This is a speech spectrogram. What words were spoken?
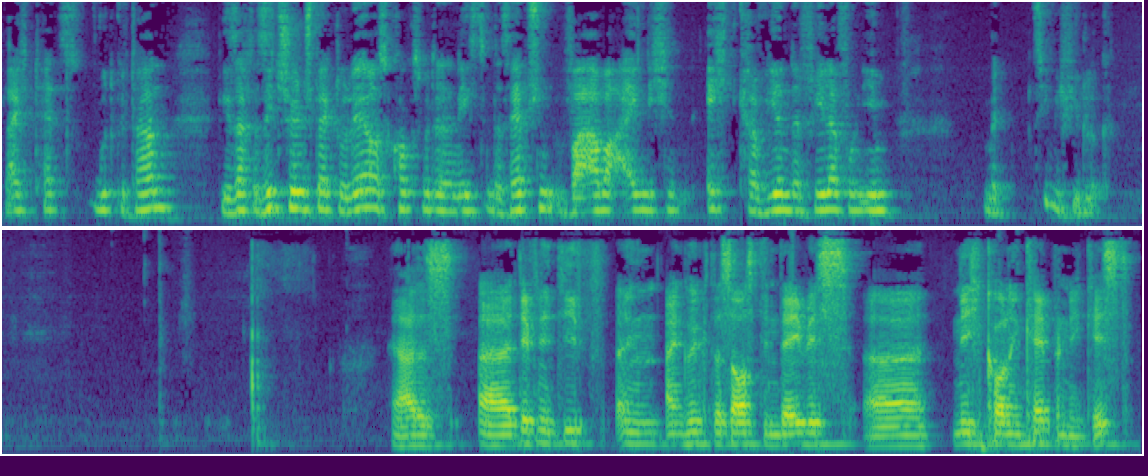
Vielleicht hätte es gut getan. Wie gesagt, es sieht schön spektakulär aus. Cox mit der nächsten Interception war aber eigentlich ein echt gravierender Fehler von ihm mit ziemlich viel Glück. Ja, das ist äh, definitiv ein, ein, Glück, dass Austin Davis äh, nicht Colin Kaepernick ist,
